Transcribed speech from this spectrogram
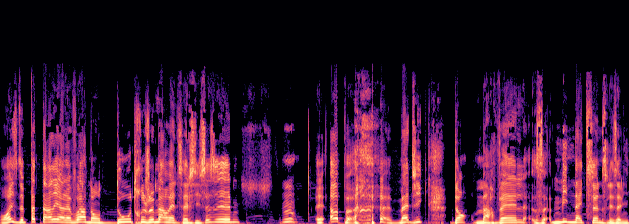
on risque de pas tarder à la voir dans d'autres jeux Marvel, celle-ci. Ça, c'est... Hmm, et hop, Magic dans Marvel's Midnight Suns, les amis.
